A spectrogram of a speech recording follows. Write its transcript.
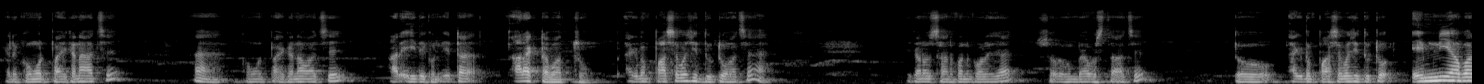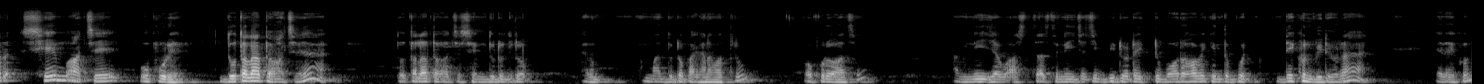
এখানে কোমর পায়খানা আছে হ্যাঁ কোমর পায়খানাও আছে। আর এই দেখুন, এটা আর একটা বাথরুম, একদম পাশাপাশি দুটো আছে হ্যাঁ। এখানেও স্নান পান করা যায় সব রকম ব্যবস্থা আছে। তো একদম পাশাপাশি দুটো, এমনি আবার সেম আছে উপরে দোতলাতেও আছে হ্যাঁ? দোতলাতেও আছে সেম দুটো দুটো, একদম আমার দুটো পায়খানা বাথরুম ওপরেও আছে। আমি নিয়ে যাব, আস্তে আস্তে নিয়ে যাচ্ছি, ভিডিওটা একটু বড় হবে, কিন্তু দেখুন ভিডিওটা হ্যাঁ? এ দেখুন,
